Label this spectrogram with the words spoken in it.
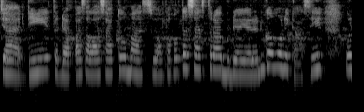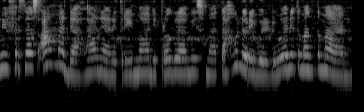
Jadi, terdapat salah satu mahasiswa Fakultas Sastra, Budaya, dan Komunikasi Universitas Ahmad Dahlan yang diterima di program ISMA tahun 2002 nih teman-teman.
